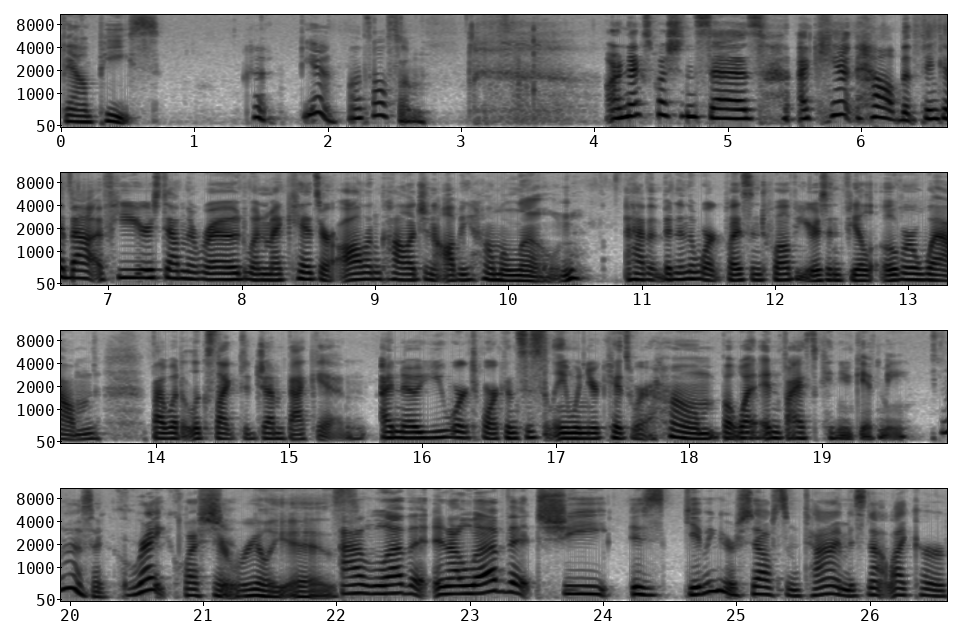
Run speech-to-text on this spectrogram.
found peace. Good. Yeah. That's awesome. Our next question says I can't help but think about a few years down the road when my kids are all in college and I'll be home alone. I haven't been in the workplace in 12 years and feel overwhelmed by what it looks like to jump back in. I know you worked more consistently when your kids were at home, but what mm-hmm. advice can you give me? That's a great question. It really is. I love it. And I love that she is giving herself some time. It's not like her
